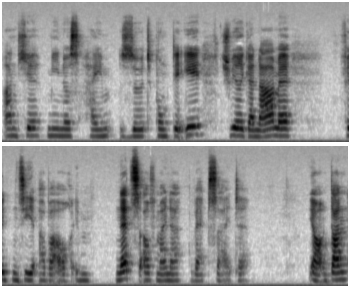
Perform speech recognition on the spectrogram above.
antje-heimsöd.de. Schwieriger Name finden Sie aber auch im Netz auf meiner Webseite. Ja, und dann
